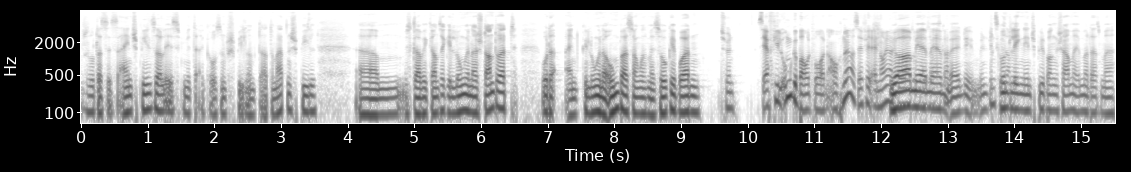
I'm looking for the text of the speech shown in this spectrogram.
so dass es ein Spielsaal ist mit großen Spiel- und Automatenspiel. Ähm, ist, glaube ich, ganz ein gelungener Standort oder ein gelungener Umbau, sagen wir es mal so, geworden. Schön. Sehr viel umgebaut worden auch, ne? Sehr viel erneuert Ja, worden. sagst grad. wir, die in Insgesamt. grundlegenden Spielbanken schauen wir immer, dass wir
